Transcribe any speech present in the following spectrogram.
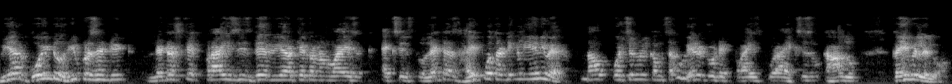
we are going to represent it. Let us take price is there, we are taken on y axis. So let us hypothetically anywhere. Now question will come, sir, where to take price पूरा axis कहाँ लो कहीं भी ले लो आप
